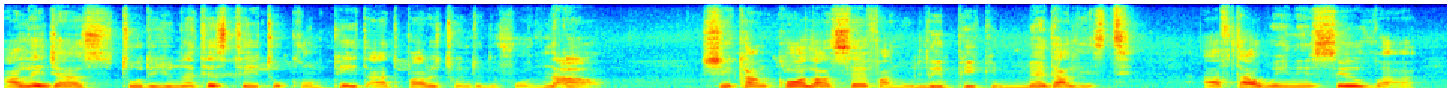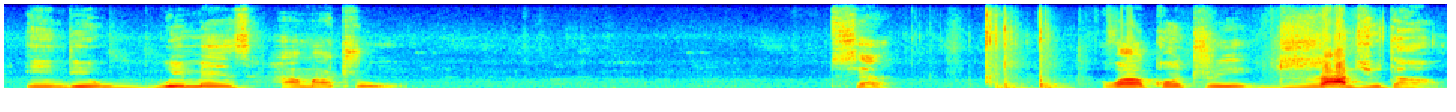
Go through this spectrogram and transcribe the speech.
allegiance to the United States to compete at Paris 2024. Now, she can call herself an Olympic medalist after winning silver in the women's hammer throw. Yeah. one country drag you down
